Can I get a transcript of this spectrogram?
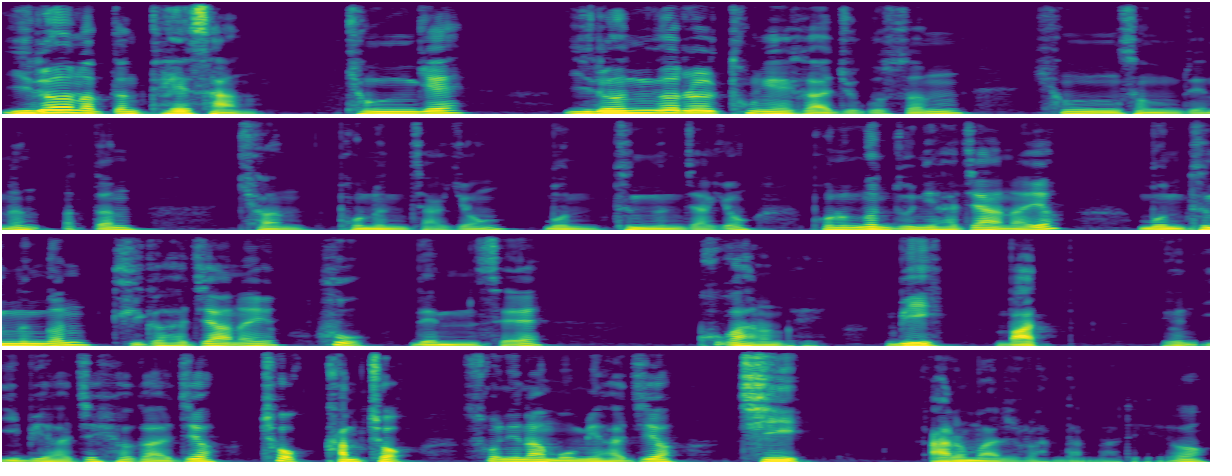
이런 어떤 대상, 경계 이런 거를 통해 가지고선 형성되는 어떤 견 보는 작용, 문 듣는 작용. 보는 건 눈이 하지 않아요. 문 듣는 건 귀가 하지 않아요. 후 냄새 코가 하는 거예요. 미 맛 이건 입이 하지 혀가 하지요. 촉 감촉 손이나 몸이 하지요. 지 아르마리로 한단 말이에요.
